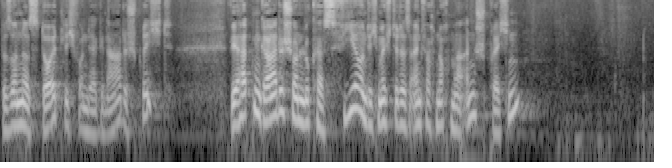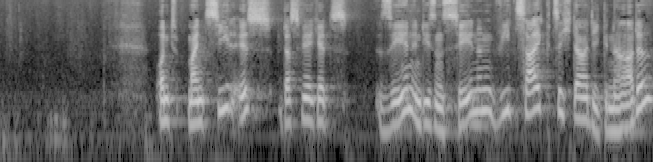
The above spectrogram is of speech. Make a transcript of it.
besonders deutlich von der Gnade spricht. Wir hatten gerade schon Lukas 4 und ich möchte das einfach nochmal ansprechen. Und mein Ziel ist, dass wir jetzt sehen in diesen Szenen, wie zeigt sich da die Gnade,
